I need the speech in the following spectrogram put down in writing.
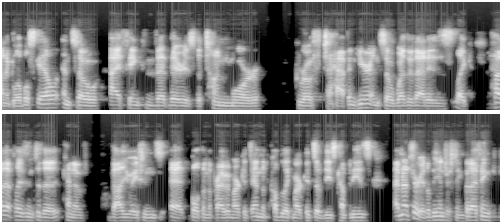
on a global scale. And so I think that there is a ton more growth to happen here. And so whether that is like how that plays into the kind of valuations at both in the private markets and the public markets of these companies, I'm not sure. It'll be interesting. But I think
